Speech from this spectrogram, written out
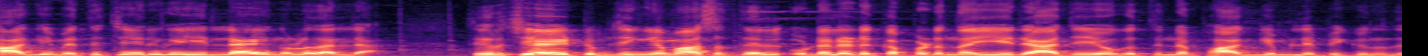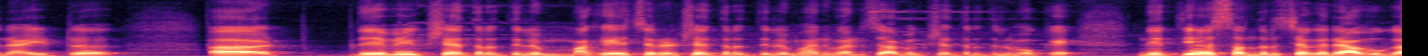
ഭാഗ്യം എത്തിച്ചേരുകയില്ല എന്നുള്ളതല്ല. തീർച്ചയായിട്ടും ചിങ്ങമാസത്തിൽ ഉടലെടുക്കപ്പെടുന്ന ഈ രാജയോഗത്തിന്റെ ഭാഗ്യം ലഭിക്കുന്നതിനായിട്ട് ദേവീ ക്ഷേത്രത്തിലും മഹേശ്വര ക്ഷേത്രത്തിലും ഹനുമാൻ സ്വാമി ക്ഷേത്രത്തിലുമൊക്കെ നിത്യ സന്ദർശകരാവുക.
